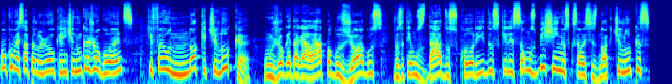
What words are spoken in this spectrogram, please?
Vamos começar pelo jogo que a gente nunca jogou antes, que foi o Noctiluca, um jogo da Galápagos Jogos, você tem uns dados coloridos que eles são os bichinhos que são esses Noctilucas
